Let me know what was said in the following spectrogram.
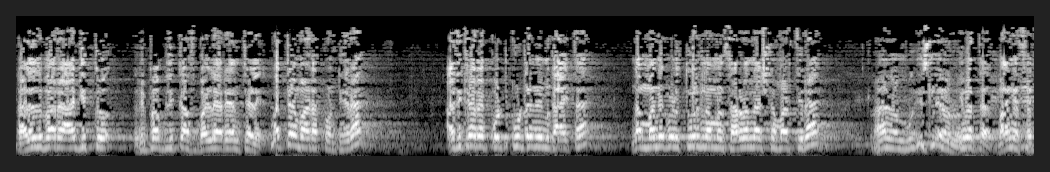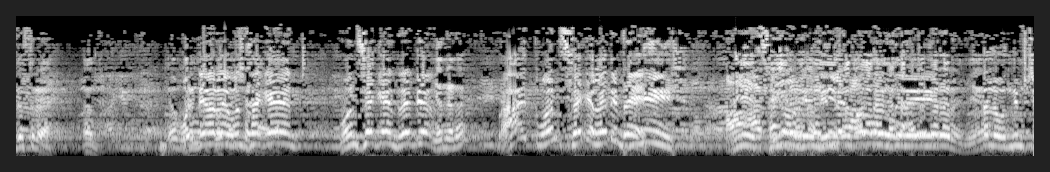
ಕಳೆದ ಬಾರಿ ಆಗಿತ್ತು ರಿಪಬ್ಲಿಕ್ ಆಫ್ ಬಳ್ಳಾರಿ ಅಂತೇಳಿ ಮತ್ತೆ ಮಾಡಕ್ ಹೊಂಟೀರಾ ಅಧಿಕಾರ ಕೊಟ್ಬಿಟ್ರೆ ನಿಮ್ಗೆ ಆಯ್ತಾ ನಮ್ಮ ಮನೆಗಳು ತೂರಿ ನಮ್ಮನ್ನ ಸರ್ವನಾಶ ಮಾಡ್ತೀರಾ ನಾನು ಮುಗಿಸ್ಲಿ ಇವತ್ತ ಇವತ್ತು ಮಾನ್ಯ ಸದಸ್ಯರೇ ಒಂದ್ ಸೆಕೆಂಡ್ ಒಂದ್ ಸೆಕೆಂಡ್ ರೆಡ್ಡಿ ಆಯ್ತು ಒಂದ್ ಸೆಕೆಂಡ್ ಲೆಟ್ ಇಮ್ ಫಿನಿಶ್ ಅಲ್ಲ ಒಂದ್ ನಿಮಿಷ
